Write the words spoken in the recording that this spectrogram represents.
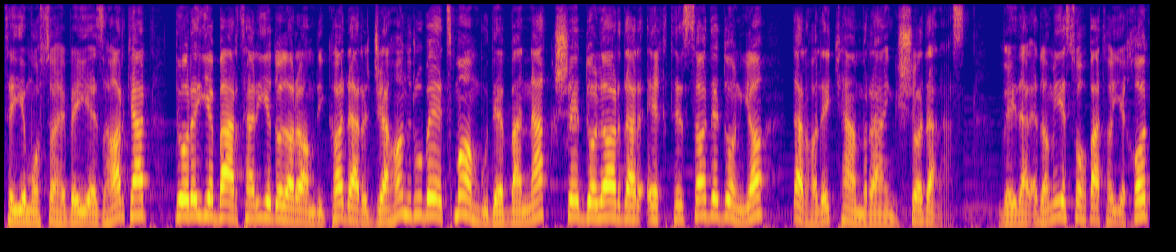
طی مصاحبه ای اظهار کرد دوره برتری دلار آمریکا در جهان رو به اتمام بوده و نقش دلار در اقتصاد دنیا در حال کمرنگ شدن است. وی در ادامه صحبت‌های خود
